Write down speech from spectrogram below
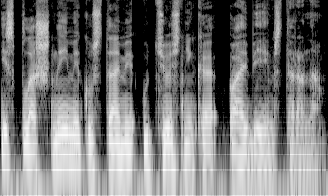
и сплошными кустами утесника по обеим сторонам.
